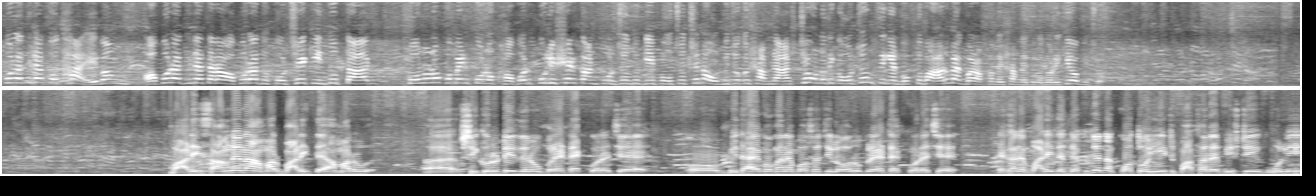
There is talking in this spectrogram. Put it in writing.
অপরাধীরা কোথায় এবং অপরাধীরা তারা অপরাধ করছে, কিন্তু তার কোনো রকমের কোনো খবর পুলিশের কান পর্যন্ত গিয়ে পৌঁছচ্ছে না। অভিযোগের সামনে আসছে। অন্যদিকে অর্জুন সিং এর বক্তব্য আরও একবার আপনাদের সামনে তুলে ধরি। কি অভিযোগ? বাড়ির সামনে না, আমার বাড়িতে আমারও সিকিউরিটিদের উপরে অ্যাটাক করেছে। ও বিধায়ক ওখানে বসেছিল, ওর উপরে অ্যাটাক করেছে। এখানে বাড়িতে দেখছেন না কত ইট, পাথারে, বৃষ্টি, গুলি,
